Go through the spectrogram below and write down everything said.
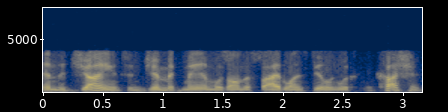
and the Giants, and Jim McMahon was on the sidelines dealing with concussion.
